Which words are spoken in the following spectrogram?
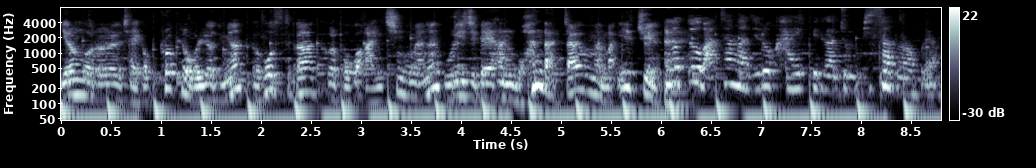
이런 거를 자기가 프로필을 올려두면 그 호스트가 그걸 보고 아 이 친구면은 우리 집에 한 뭐 한 달 짧으면 막 일주일 네. 이것도 마찬가지로 가입비가 좀 비싸더라고요.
